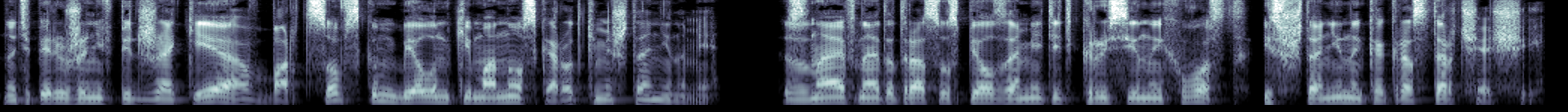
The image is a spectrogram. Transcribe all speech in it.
но теперь уже не в пиджаке, а в борцовском белом кимоно с короткими штанинами. Знаев на этот раз успел заметить крысиный хвост, из штанины как раз торчащий.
